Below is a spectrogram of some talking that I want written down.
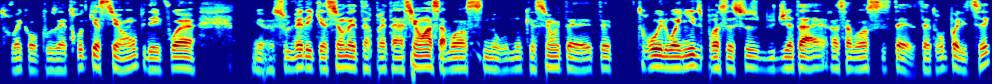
trouvait qu'on posait trop de questions. Puis des fois, euh, soulevait des questions d'interprétation, à savoir si nos, questions étaient, trop éloignées processus budgétaire, à savoir si c'était trop politique.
